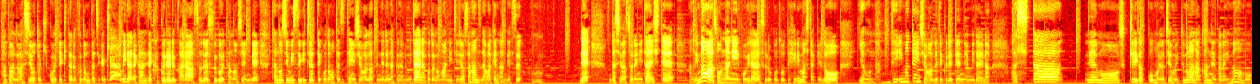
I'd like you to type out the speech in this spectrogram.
パパの足音聞こえてきたら子供たちがキャーみたいな感じで隠れるから、それをすごい楽しんで、楽しみすぎちゃって子供たちテンション上がって寝れなくなるみたいなことがまあ日常茶飯事なわけなんです。うん。で、私はそれに対して、あの今はそんなにこうイライラすることって減りましたけど、いやもうなんで今テンション上げてくれてんねんみたいな。明日、ね、もうすっきり学校も幼稚園も行ってもらわなあかんねんから、今はもう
